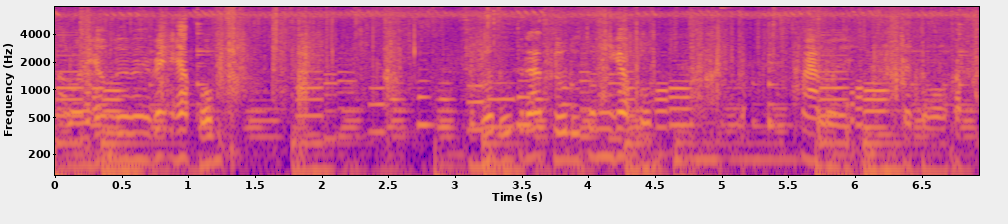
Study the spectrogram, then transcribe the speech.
อร่อยครับเลยไม่เว้ครับผมดูดูตรงนั้นดูตรงนี้ครับผมมากเลยไปต่อครับ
